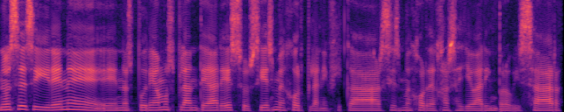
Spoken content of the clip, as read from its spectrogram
No sé si Irene eh, nos podríamos plantear eso, si es mejor planificar, si es mejor dejarse llevar, improvisar.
